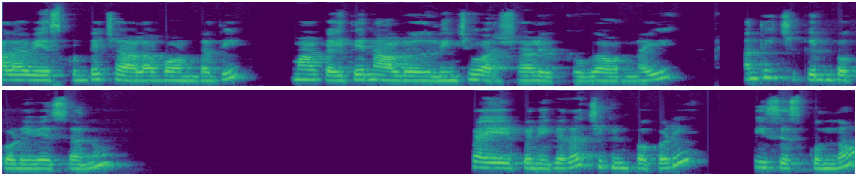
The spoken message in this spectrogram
అలా వేసుకుంటే చాలా బాగుంటుంది. మాకైతే నాలుగు రోజుల నుంచి వర్షాలు ఎక్కువగా ఉన్నాయి. అంతే చికెన్ పకోడీ వేసాను ఫ్రై అయిపోయినాయి కదా చికెన్ పకోడీ. తీసేసుకుందాం.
